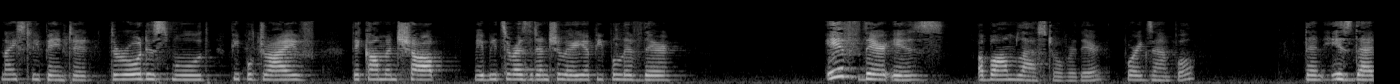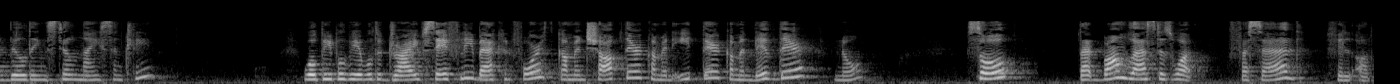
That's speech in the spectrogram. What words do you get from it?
nicely painted. The road is smooth, people drive, they come and shop. Maybe it's a residential area, people live there. If there is a bomb blast over there, for example, then is that building still nice and clean? Will people be able to drive safely back and forth, come and shop there, come and eat there, come and live there? No. So, that bomb blast is what? Fasad fil ard.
